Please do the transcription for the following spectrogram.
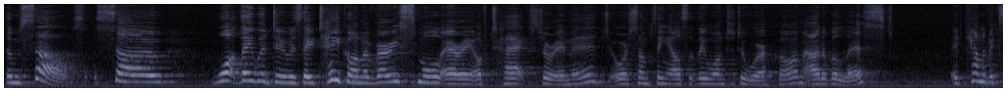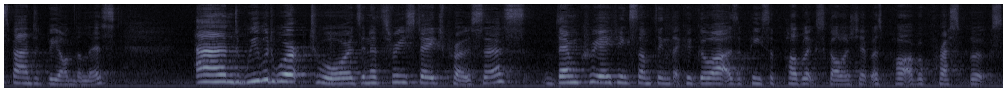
themselves. So what they would do is they take on a very small area of text or image or something else that they wanted to work on out of a list. It kind of expanded beyond the list. And we would work towards, in a three-stage process, them creating something that could go out as a piece of public scholarship as part of a Pressbooks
